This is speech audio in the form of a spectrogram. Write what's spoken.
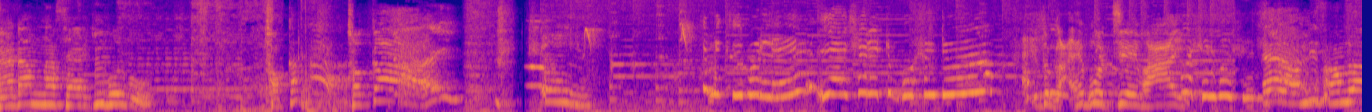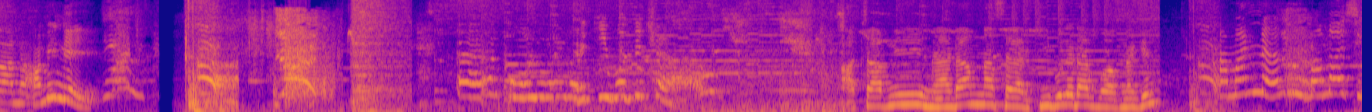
ম্যাডাম না স্যার কি বলব? ছক্কা? ছক্কা এই। এই তুমি কি বললে? একটু বসুন তো। এ তো গায়ে পড়ছে ভাই। বসুন বসুন। স্যার আপনি সামলান আমি নেই। বলো কি বলতে চাও? আচ্ছা আপনি ম্যাডাম না স্যার? কি বলে ডাকবো আপনাকে? আমার নাম রুমা মাসি।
